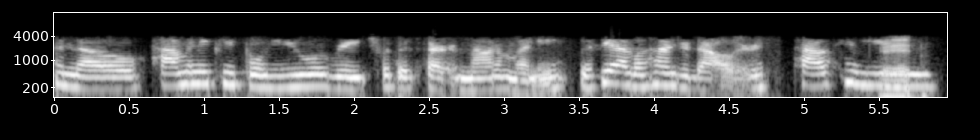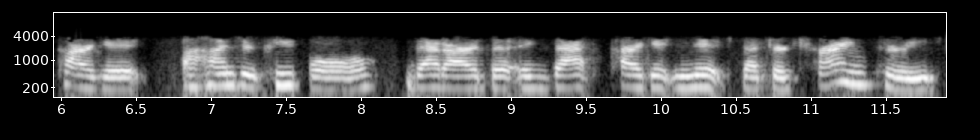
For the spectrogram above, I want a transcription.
to know how many people you will reach with a certain amount of money. If you have a hundred dollars, how can you target a hundred people that are the exact target niche that you're trying to reach,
